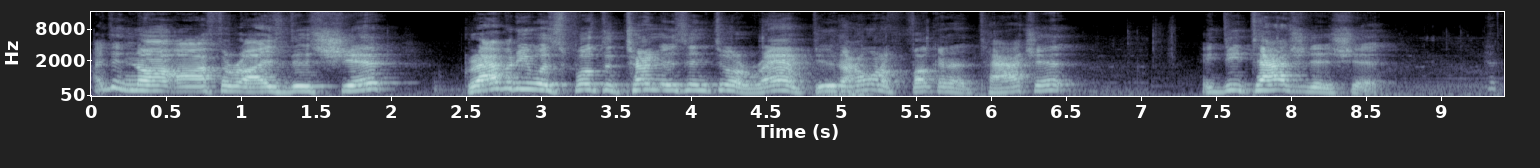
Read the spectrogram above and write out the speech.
I did not authorize this shit. Gravity was supposed to turn this into a ramp, dude. I don't want to fucking attach it. He detached this shit.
